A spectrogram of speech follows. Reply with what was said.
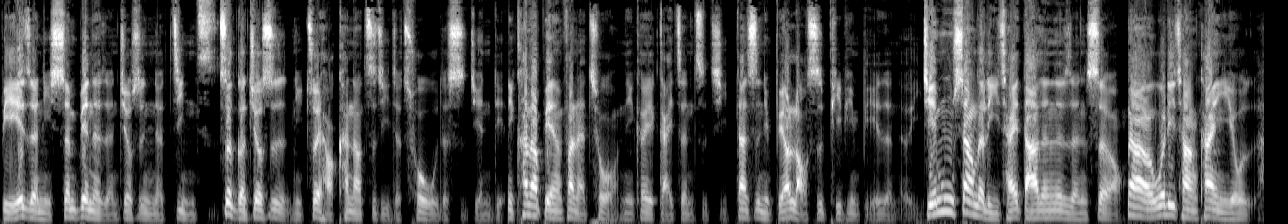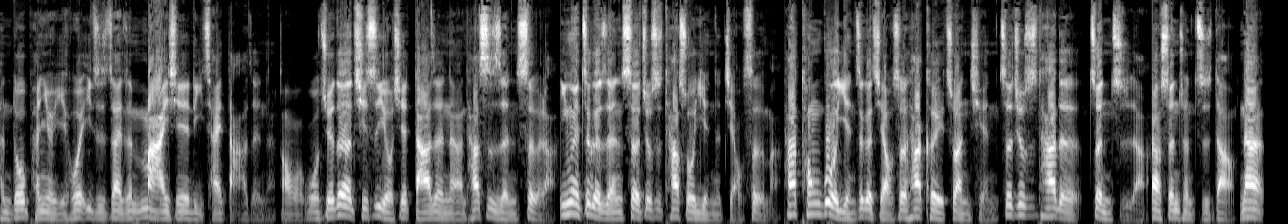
别人你身边的人就是你的镜子，这个就是你最好看到自己的错错误的时间点。你看到别人犯了错，你可以改正自己，但是你不要老是批评别人而已。节目上的理财达人的人设哦，那威力常看有很多朋友也会一直在这骂一些理财达人啊。哦，我觉得其实有些达人呢，他是人设啦，因为这个人设就是他所演的角色嘛，他通过演这个角色，他可以赚钱，这就是他的正职啊，要生存之道。那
